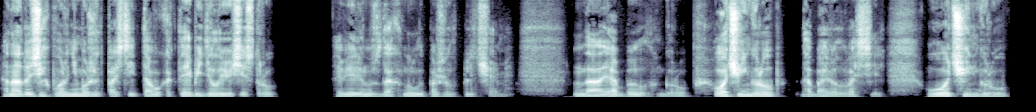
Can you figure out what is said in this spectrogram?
Она до сих пор не может простить того, как ты обидел ее сестру. Аверин вздохнул и пожал плечами. — Да, я был груб. — Очень груб, — добавил Василь. — Очень груб.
